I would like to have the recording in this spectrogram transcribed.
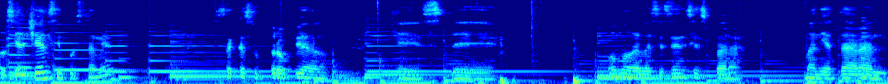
o si el Chelsea pues también saca su propia este uno de las esencias para maniatar al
